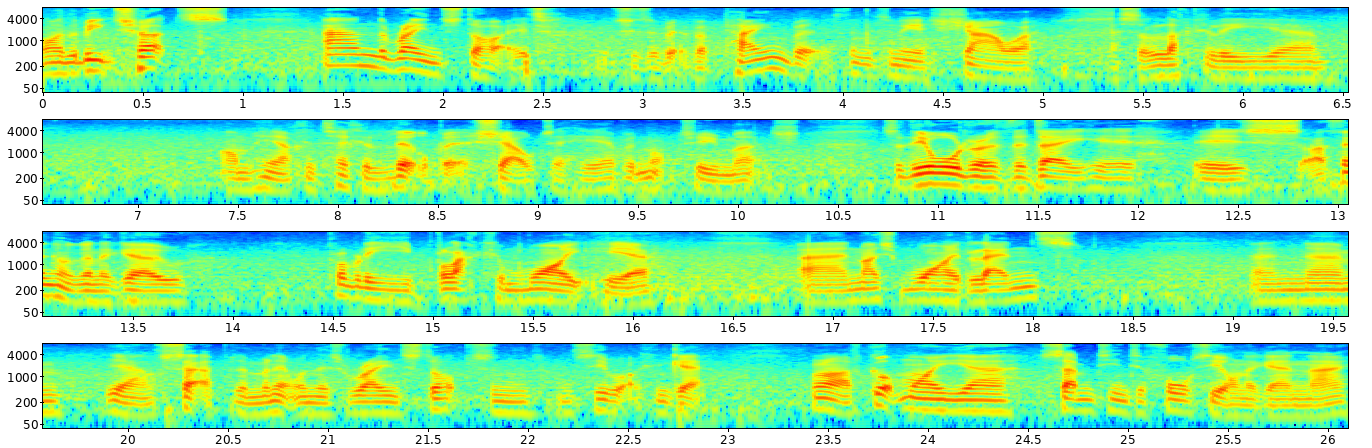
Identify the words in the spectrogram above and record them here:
by the beach huts and the rain started, which is a bit of a pain, but I think it's only a shower. So luckily um, I'm here, I can take a little bit of shelter here, but not too much. So the order of the day here is, I think I'm going to go probably black and white here. uh, nice wide lens and um, yeah I'll set up in a minute when this rain stops and, and see what I can get. Right I've got my uh, 17 to 40 on again now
